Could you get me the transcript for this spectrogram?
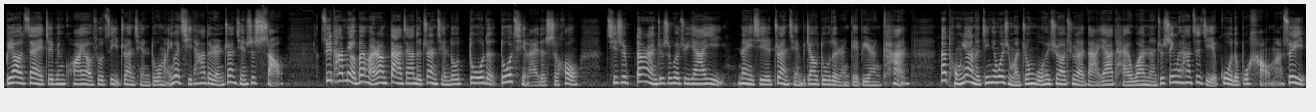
不要在这边夸耀说自己赚钱多嘛，因为其他的人赚钱是少，所以他没有办法让大家的赚钱都多的多起来的时候。其实当然就是会去压抑那些赚钱比较多的人给别人看。那同样的，今天为什么中国会需要出来打压台湾呢？就是因为他自己也过得不好嘛，所以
